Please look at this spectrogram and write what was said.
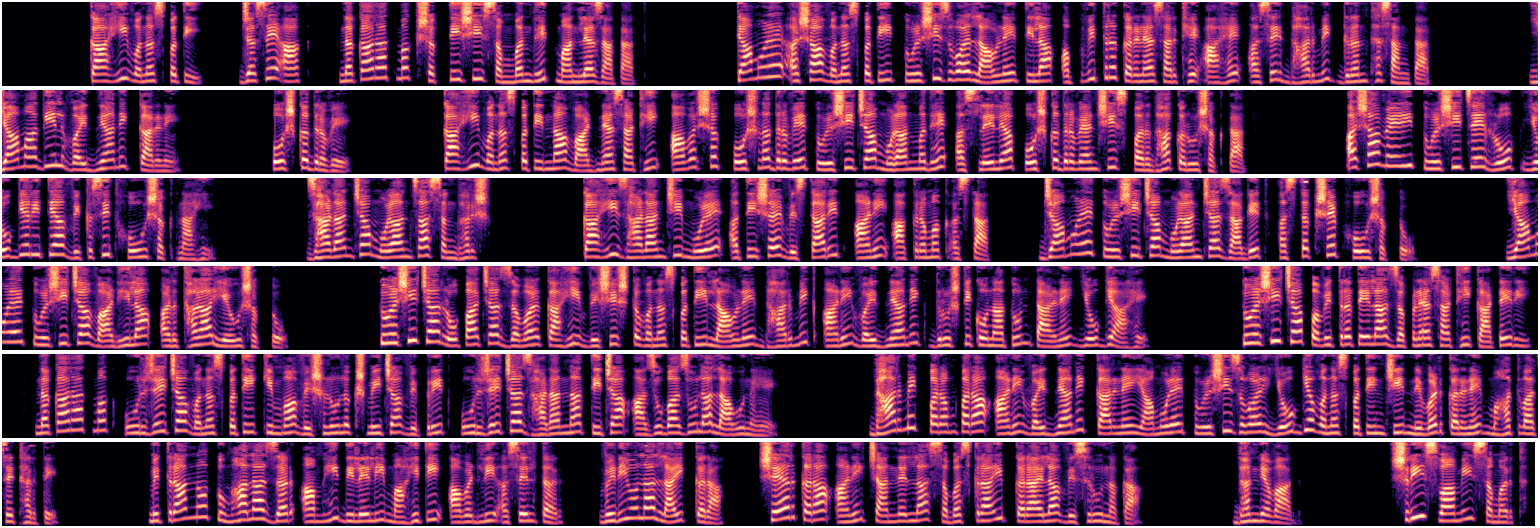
काही वनस्पती जसे आक नकारात्मक शक्तीशी संबंधित मानल्या जातात. त्यामुळे अशा वनस्पती तुळशीजवळ लावणे तिला अपवित्र करण्यासारखे आहे असे धार्मिक ग्रंथ सांगतात. यामागील वैज्ञानिक कारणे. पोषकद्रव्ये. काही वनस्पतींना वाढण्यासाठी आवश्यक पोषणद्रव्ये तुळशीच्या मुळांमध्ये असलेल्या पोषकद्रव्यांशी स्पर्धा करू शकतात. अशा वेळी तुळशीचे रोप योग्यरित्या विकसित होऊ शकत नाही. झाडांच्या मुळांचा संघर्ष. काही झाडांची मुळे अतिशय विस्तारित आणि आक्रमक असतात ज्यामुळे तुळशीच्या मुळांच्या जागेत हस्तक्षेप होऊ शकतो. यामुळे तुळशीच्या वाढीला अडथळा येऊ शकतो. तुळशीच्या रोपाच्या जवळ काही विशिष्ट वनस्पती लावणे धार्मिक आणि वैज्ञानिक दृष्टिकोनातून टाळणे योग्य आहे. तुळशीच्या पवित्रतेला जपण्यासाठी काटेरी नकारात्मक ऊर्जेच्या वनस्पती किंवा विष्णुलक्ष्मीच्या विपरीत ऊर्जेच्या झाडांना तिच्या आजूबाजूला लावू नये. धार्मिक परंपरा आणि वैज्ञानिक कारणे यामुळे तुळशीजवळ योग्य वनस्पतींची निवड करणे महत्त्वाचे ठरते. मित्रांनो तुम्हाला जर आम्ही दिलेली माहिती आवडली असेल तर व्हिडिओला लाईक करा शेअर करा आणि चॅनेलला सबस्क्राईब करायला विसरू नका. धन्यवाद. श्री स्वामी समर्थ.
